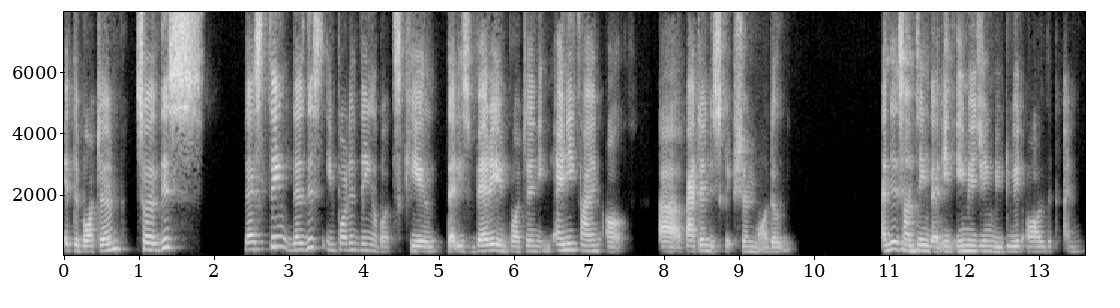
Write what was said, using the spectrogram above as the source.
at the bottom. So this, there's thing, there's this important thing about scale that is very important in any kind of uh, pattern description model. And this is something that in imaging, we do it all the time,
